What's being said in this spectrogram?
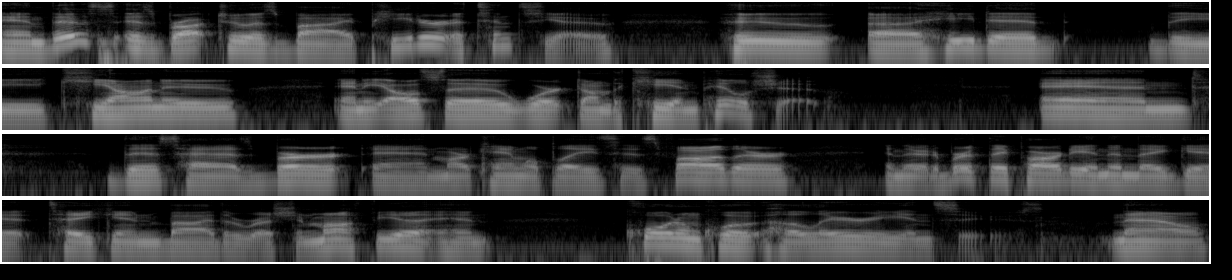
And this is brought to us by Peter Atencio, who uh, he did the Keanu, and he also worked on the Key and Peele show. And this has Bert and Mark Hamill plays his father, and they're at a birthday party, and then they get taken by the Russian mafia, and quote unquote hilarity ensues. Now,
